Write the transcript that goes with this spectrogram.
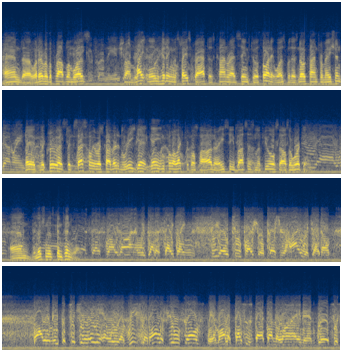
And uh, whatever the problem was, the from lightning hitting the spacecraft, as Conrad seems to have thought it was, but there's no confirmation. They, the crew has successfully recovered and regained full electrical power. Their AC buses and the fuel cells are working. And the mission is continuing. That's right on, and we've got a cycling CO2 partial pressure high, which I don't bother me particularly, and we have reset all the fuel cells. We have all the buses back on the line, and we'll just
